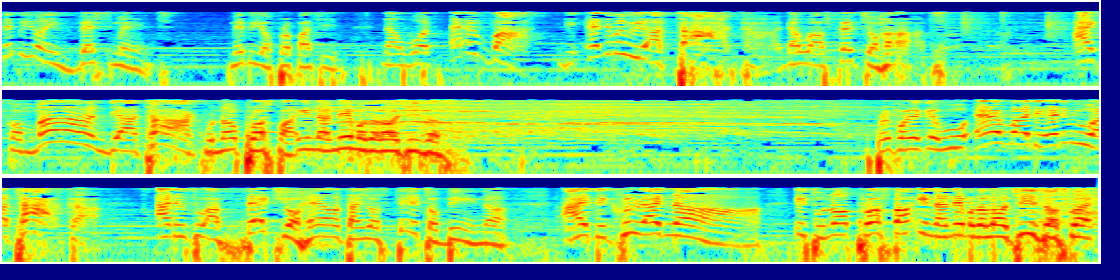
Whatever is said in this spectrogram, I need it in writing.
Maybe your investment. Maybe your property. Now, whatever the enemy will attack ah, that will affect your heart, I command the attack will not prosper in the name of the Lord Jesus. Pray for you again. Whoever the enemy will attack ah, and it will affect your health and your state of being, ah, I decree right now, it will not prosper in the name of the Lord Jesus Christ.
